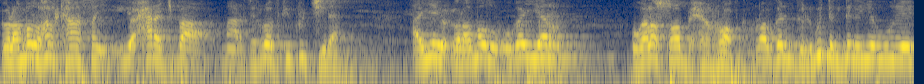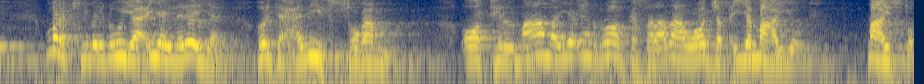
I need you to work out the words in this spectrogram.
culammadu halkaasay iyo xaraj baa maaragtay roobkii ku jira ayay culammadu uga yar ugala soo baxeen roobka. Roobka imika lagu degdegaya uune markiiba inagu yaaciya la leeyahay horta xadiid sugan oo tilmaamaya in roobka salaadaha loo jamciyo ma hayo ma haysto.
